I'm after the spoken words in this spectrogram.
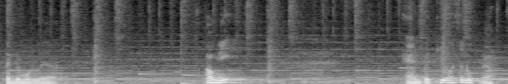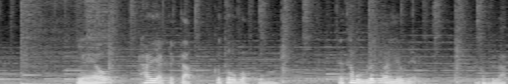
เต็มไปหมดเลยอะเอางี้ แอนไปเที่ยวให้สนุกนะ แล้วถ้าอยากจะกลับก็โทรบอกผม แต่ถ้าผมเลิกงานเร็วเนี่ยผมไปรับ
